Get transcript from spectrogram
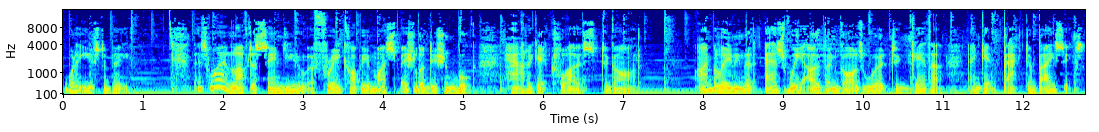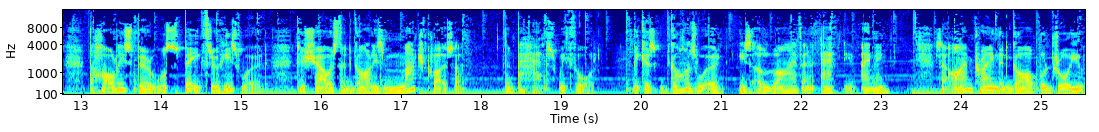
what it used to be. That's why I'd love to send you a free copy of my special edition book, How to Get Close to God. I'm believing that as we open God's Word together and get back to basics, the Holy Spirit will speak through His Word to show us that God is much closer than perhaps we thought. Because God's Word is alive and active, amen? So I'm praying that God will draw you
